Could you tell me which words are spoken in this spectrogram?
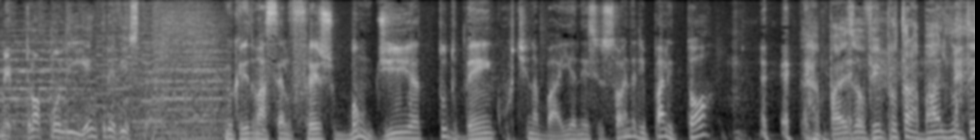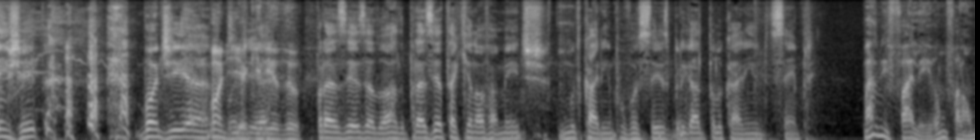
Metrópole Entrevista. Meu querido Marcelo Freixo, bom dia, tudo bem? Curtindo a Bahia nesse sol, ainda de paletó? Rapaz, eu vim pro trabalho, não tem jeito. bom dia. Bom, bom dia, dia, querido. Prazer, Zé Eduardo. Prazer estar aqui novamente. Muito carinho por vocês. Obrigado pelo carinho de sempre. Mas me fale aí, vamos falar um,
